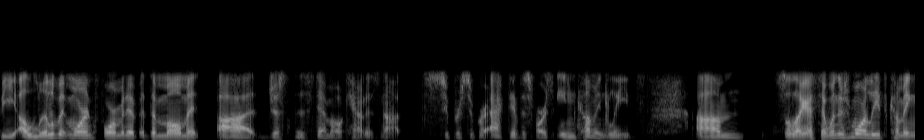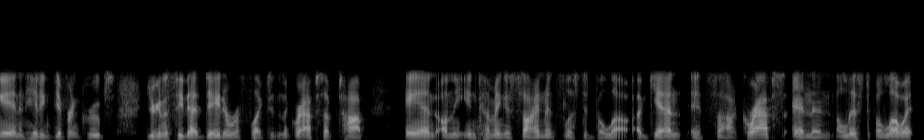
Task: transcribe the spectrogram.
be a little bit more informative. At the moment, uh, just this demo account is not super super active as far as incoming leads. Um, so like I said, when there's more leads coming in and hitting different groups, you're going to see that data reflected in the graphs up top and on the incoming assignments listed below. Again, it's uh, graphs and then a list below it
